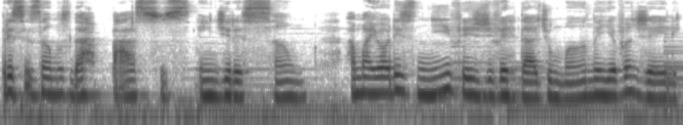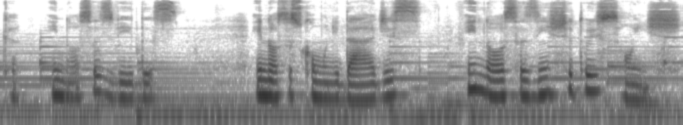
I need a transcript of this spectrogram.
Precisamos dar passos em direção a maiores níveis de verdade humana e evangélica em nossas vidas, em nossas comunidades, em nossas instituições.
